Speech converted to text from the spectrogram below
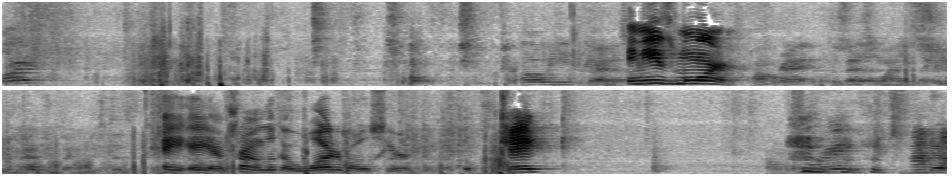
Lord. Oh, we need to read That is- It needs more. Pomegranate is the best one. Shoot 'em at me like this doesn't. Hey, hey, I'm trying to look at water bottles here. Okay? No.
